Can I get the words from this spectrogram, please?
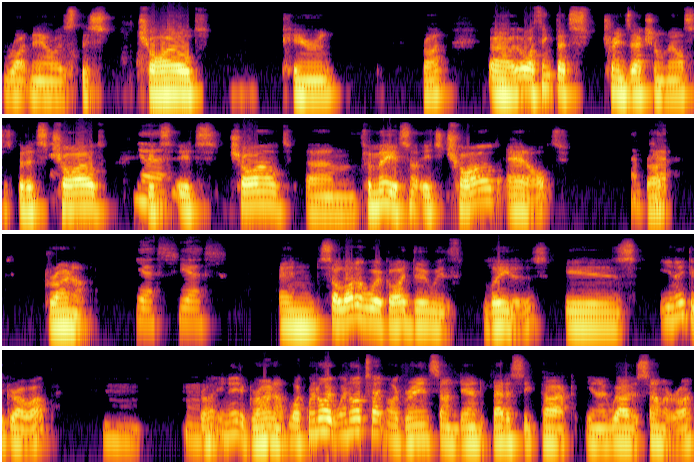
right now as this child, parent, right? Uh, I think that's transactional analysis, but it's child. Yeah. It's it's child. Um, for me, it's not. It's child, adult, and right, parent. grown up. Yes, yes. And so a lot of work I do with leaders is you need to grow up. Mm. Mm. Right, you need a grown up. Like when I when I take my grandson down to Battersea Park, you know, over summer, right?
